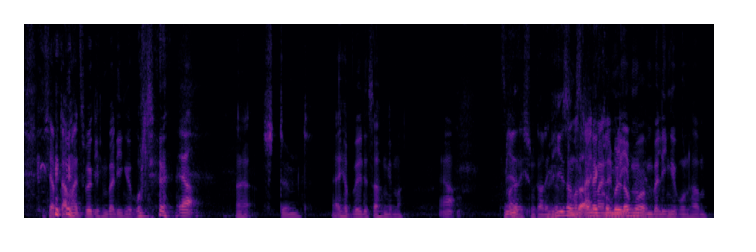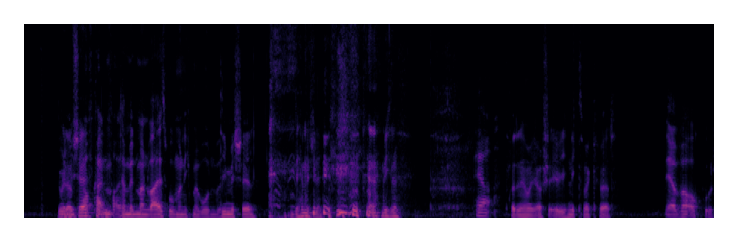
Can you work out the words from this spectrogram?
ich habe damals wirklich in Berlin gewohnt. Ja, ja, Stimmt. Ja, ich habe wilde Sachen gemacht. ja. Das weiß ich schon gar nicht wie ist unser einer Kumpel Leben nochmal? in Berlin gewohnt haben, Julian, Michel? Auf keinen damit, Fall. damit man weiß, wo man nicht mehr wohnen will. die Michelle. Der Michel. Michel. Ja. Von denen habe ich auch schon ewig nichts mehr gehört. Ja, war auch gut.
